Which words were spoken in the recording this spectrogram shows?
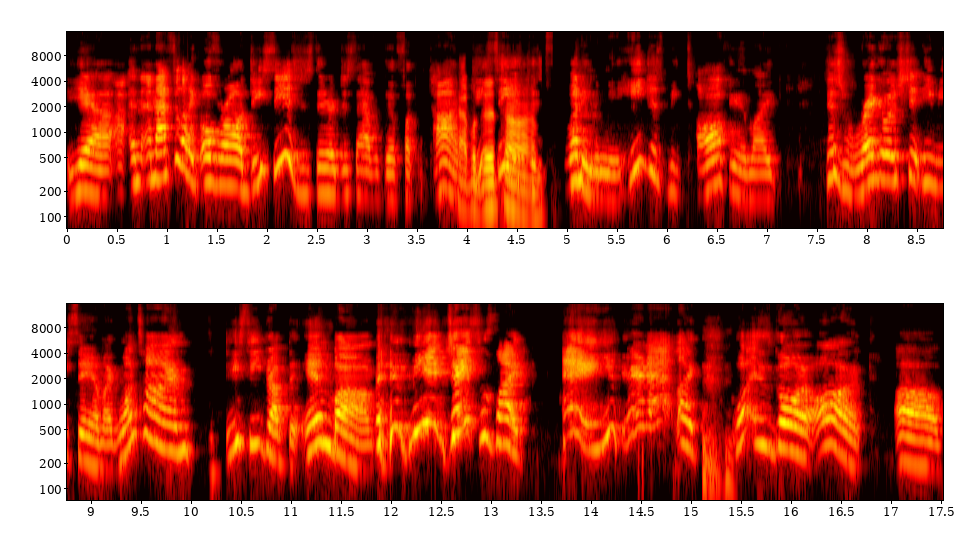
yeah, and, and I feel like overall DC is just there just to have a good fucking time. Have a DC good is just funny to me. He just be talking like just regular shit he be saying. Like one time DC dropped the M bomb, and me and Jace was like, "Hey, you hear that? Like, what is going on?" Um,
